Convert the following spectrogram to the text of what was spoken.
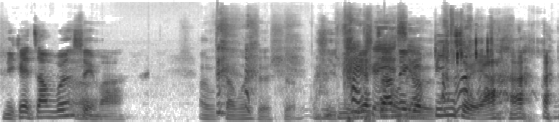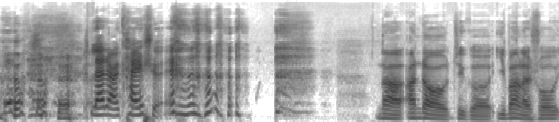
你可以沾温水嘛。啊，沾温水是，你开水沾那个冰水啊，来点开水。那按照这个一般来说，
